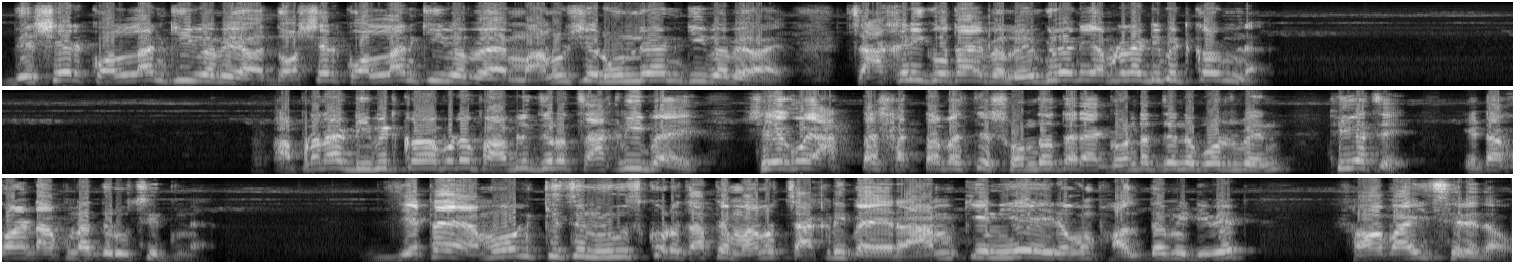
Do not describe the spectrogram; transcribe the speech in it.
দেশের কল্যাণ কীভাবে হয়? দশের কল্যাণ কীভাবে হয়? মানুষের উন্নয়ন কীভাবে হয়? চাকরি কোথায় পেল? এগুলো নিয়ে আপনারা ডিবেট করুন না। আপনারা ডিবেট করার পরে পাবলিক যেন চাকরি পায়, সে ওই আটটা, সাতটা বাজতে সন্ধ্যা তার এক ঘণ্টার জন্য বসবেন, ঠিক আছে? এটা করাটা আপনাদের উচিত না। যেটা এমন কিছু নিউজ করো যাতে মানুষ চাকরি পায়, রামকে নিয়ে এইরকম ফালতুমি ডিবেট সবাই ছেড়ে দাও।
